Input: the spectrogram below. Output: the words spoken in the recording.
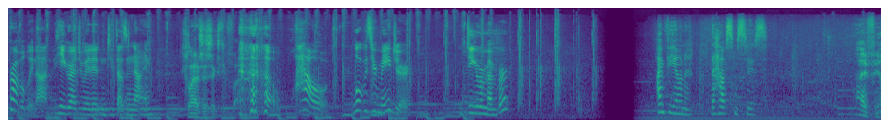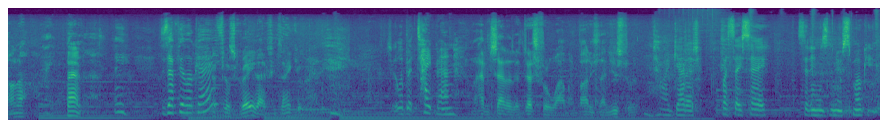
Probably not. He graduated in 2009. Class of 65. wow. What was your major? Do you remember? I'm Fiona, the house masseuse. Hi, Fiona. Hi. Ben. Hey, does that feel okay? That feels great, actually. Thank you. It's a little bit tight, Ben. I haven't sat at a desk for a while. My body's not used to it. Oh, I get it. Plus, they say sitting is the new smoking.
